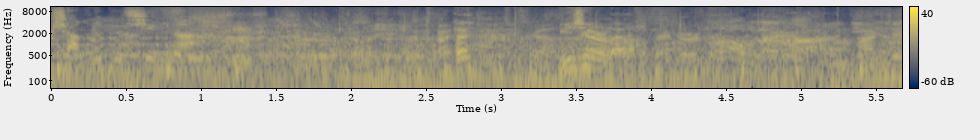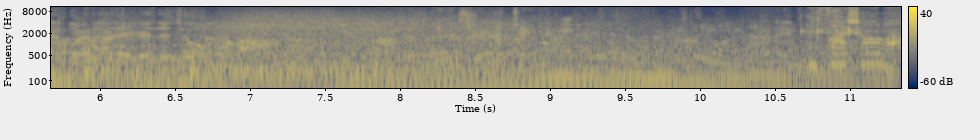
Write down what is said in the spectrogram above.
伤得不轻啊！哎，于先生来了。你看这回还得人家救他吧？哎，发烧了，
